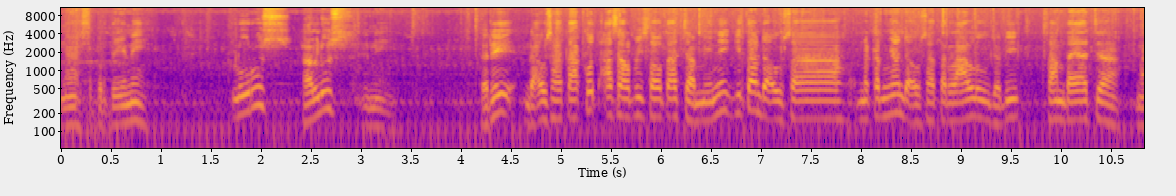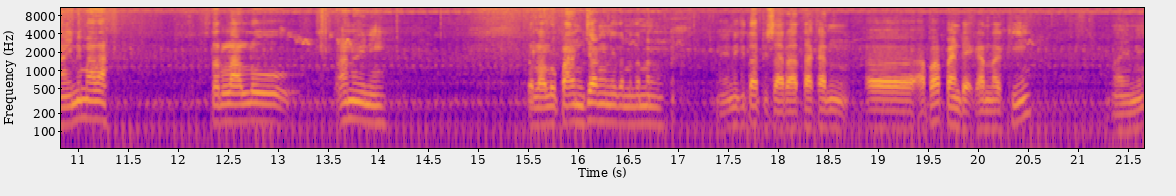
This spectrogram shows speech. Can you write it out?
Nah seperti ini. Lurus halus ini jadi enggak usah takut asal pisau tajam ini kita enggak usah nekennya enggak usah terlalu. Jadi santai aja. Nah ini malah terlalu anu ini terlalu panjang nih teman-teman. Nah, ini kita bisa ratakan eh, apa pendekkan lagi. Nah ini.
